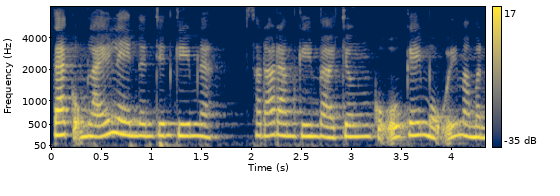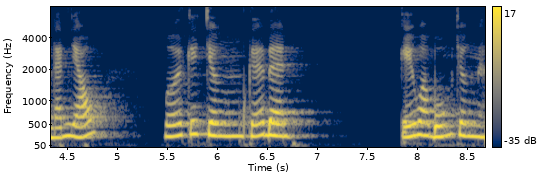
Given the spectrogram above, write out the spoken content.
Ta cũng lấy len lên trên kim nè, sau đó đâm kim vào chân của cái mũi mà mình đánh dấu với cái chân kế bên. Kéo qua bốn chân nè.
